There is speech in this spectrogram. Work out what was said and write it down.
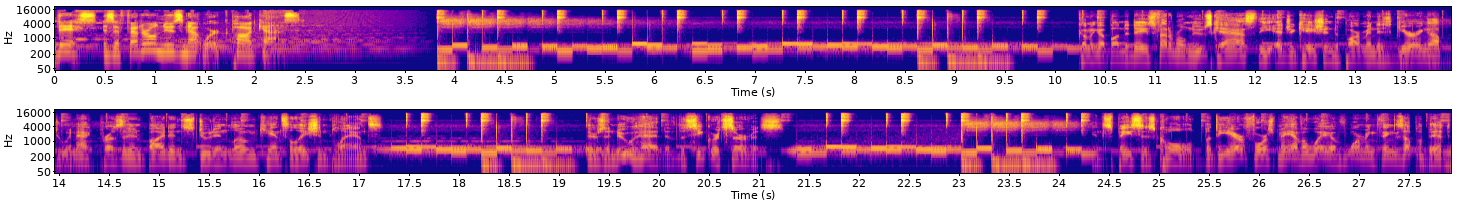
This is a Federal News Network podcast. Coming up on today's federal newscast, the Education Department is gearing up to enact President Biden's student loan cancellation plans. There's a new head of the Secret Service. And space is cold, but the Air Force may have a way of warming things up a bit.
